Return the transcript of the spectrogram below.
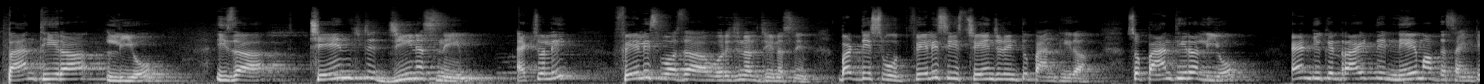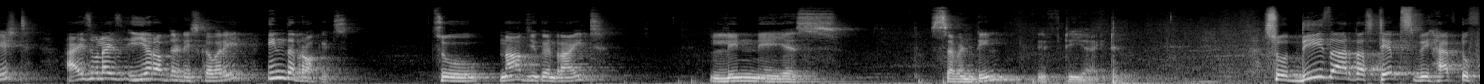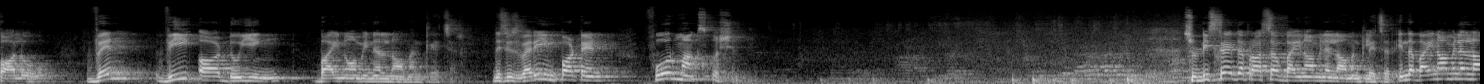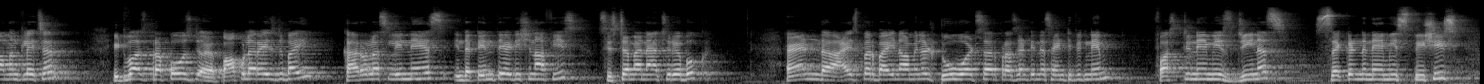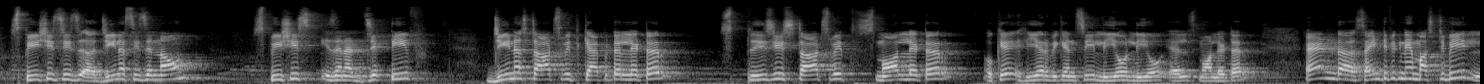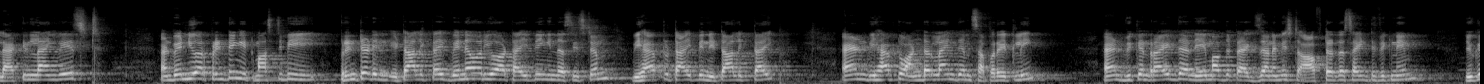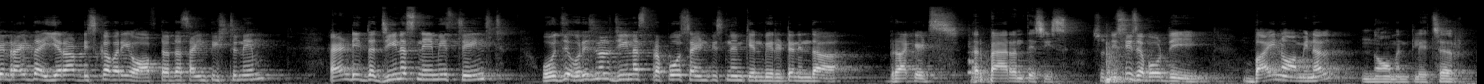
Panthera leo is a changed genus name. Actually, Felis was the original genus name, but this would Felis is changed into Panthera. So Panthera leo, and you can write the name of the scientist as well as year of the discovery in the brackets. So now you can write Linnaeus 1758. So these are the steps we have to follow when we are doing binomial nomenclature. This is very important 4 marks question. So describe the process of binomial nomenclature. In the binomial nomenclature, it was proposed, uh, popularized by Carolus Linnaeus in the 10th edition of his Systema Naturae book. And uh, as per binomial, two words are present in the scientific name. First name is genus, second name is species. Species is uh, genus is a noun, species is an adjective. Genus starts with capital letter, species starts with small letter. Okay, here we can see Leo, Leo, L small letter. And uh, scientific name must be Latin language and when you are printing it must be printed in italic type whenever you are typing in the system we have to type in italic type and we have to underline them separately and we can write the name of the taxonomist after the scientific name. You can write the year of discovery after the scientist name. And if the genus name is changed original genus proposed scientist name can be written in the brackets or parentheses. So this is about the binomial nomenclature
